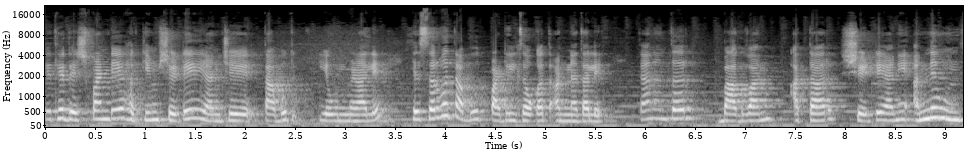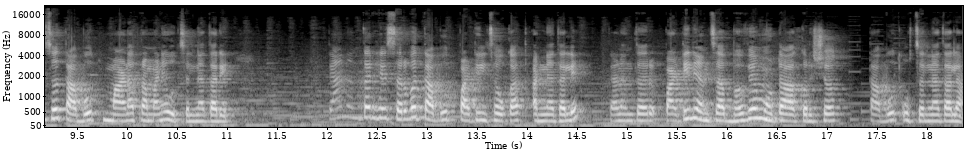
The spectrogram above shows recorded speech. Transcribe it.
तेथे देशपांडे हकीम शेटे यांचे ताबूत येऊन मिळाले. हे सर्व ताबूत पाटील चौकात आणण्यात आले. त्यानंतर बागवान आतार शेटे आणि अन्य उंच ताबूत मानाप्रमाणे उचलण्यात आले. त्यानंतर हे सर्व ताबूत पाटील चौकात आणण्यात आले. त्यानंतर पाटील यांचा भव्य मोठा आकर्षक ताबूत उचलण्यात आला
